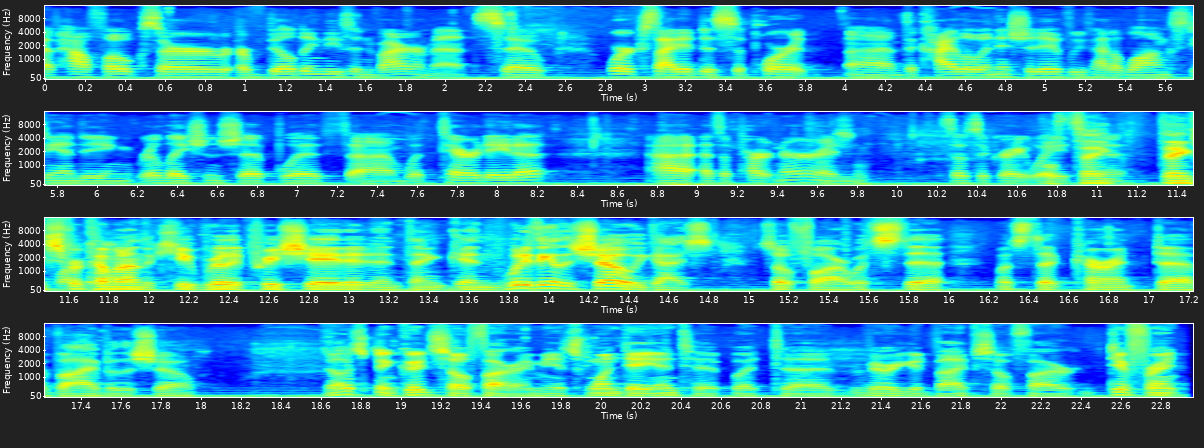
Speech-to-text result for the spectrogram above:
of how folks are, are building these environments. So we're excited to support um, the Kylo initiative. We've had a long-standing relationship with um, with Teradata uh, as a partner, and so it's a great way Well, thank, to. thanks for coming them. on the cube. Really appreciate it, and thank. And what do you think of the show, you guys, so far? What's the what's the current uh, vibe of the show? No, it's been good so far. I mean, it's one day into it, but uh, very good vibe so far. Different,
